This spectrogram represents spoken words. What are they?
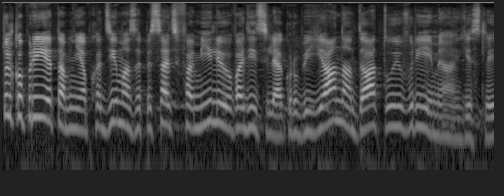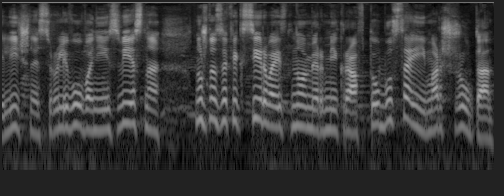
Только при этом необходимо записать фамилию водителя грубияна грубияна, дату и время. Если личность рулевого неизвестна, нужно зафиксировать номер микроавтобуса и маршрута.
